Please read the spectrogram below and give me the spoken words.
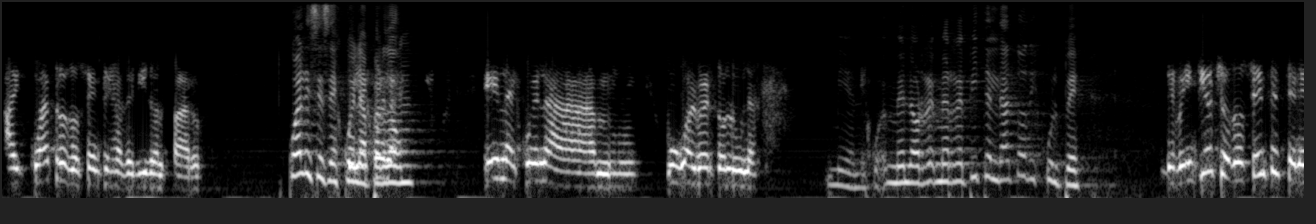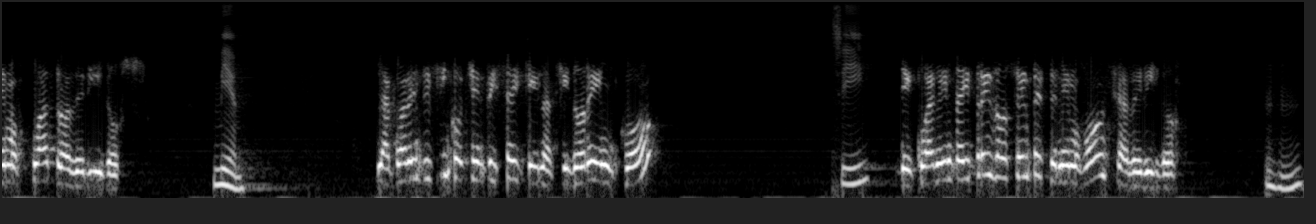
hay cuatro docentes adheridos al paro. ¿Cuál es esa escuela, perdón? Es la escuela um, Hugo Alberto Luna. Bien, ¿Me, ¿me repite el dato? Disculpe. De 28 docentes tenemos cuatro adheridos. Bien. La 4586, que es la Sidorenco. Sí. De 43 docentes tenemos 11 adheridos. En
